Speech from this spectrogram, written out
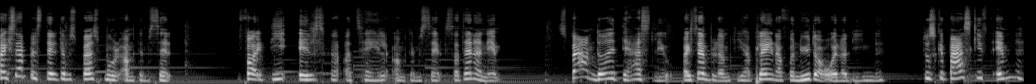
For eksempel stille dem spørgsmål om dem selv. Folk de elsker at tale om dem selv, så den er nem. Spørg om noget i deres liv, for eksempel om de har planer for nytår eller lignende. Du skal bare skifte emne.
